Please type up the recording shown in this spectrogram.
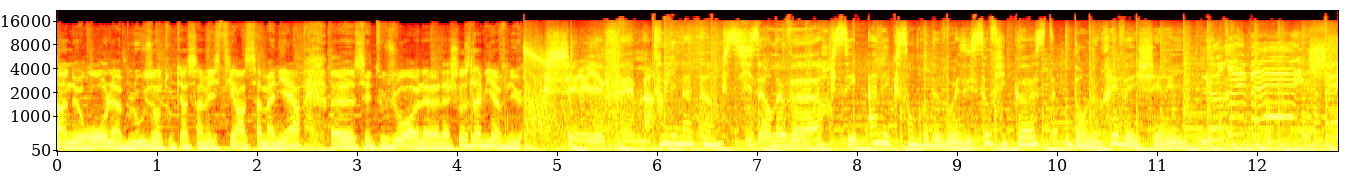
un euro, la blouse, en tout cas, s'investir à sa manière, euh, c'est toujours la, la chose la bienvenue. Chérie FM. Tous les matins, 6h, 9h, c'est Alexandre Devoise et Sophie Coste dans Le Réveil Chérie. Le réveil, chérie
